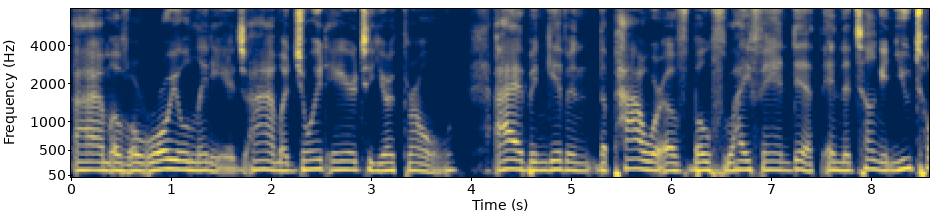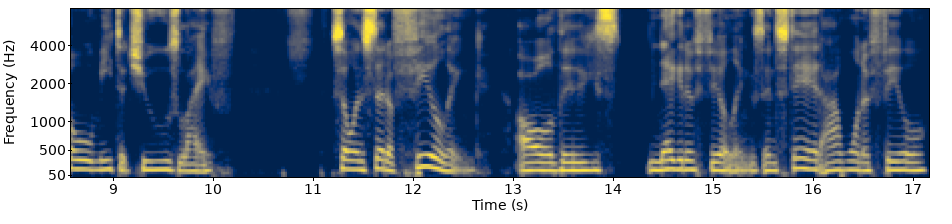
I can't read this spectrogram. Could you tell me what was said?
I am of a royal lineage. I am a joint heir to your throne. I have been given the power of both life and death in the tongue, and you told me to choose life. So instead of feeling all these negative feelings, instead, I want to feel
